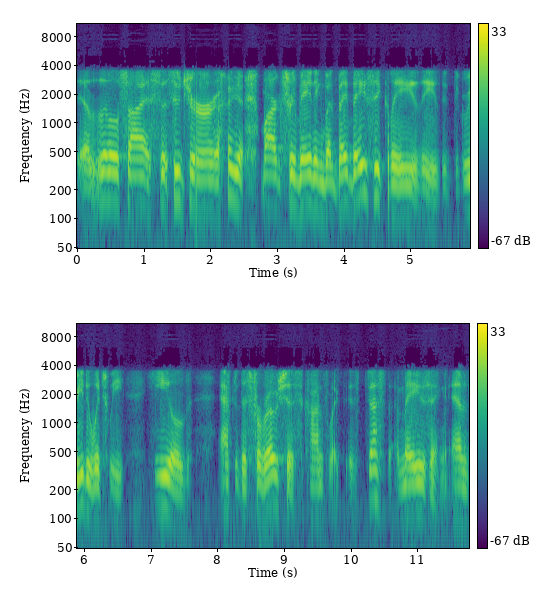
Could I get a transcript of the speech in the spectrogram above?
a little size suture marks remaining, but ba- basically the, the degree to which we healed after this ferocious conflict is just amazing, and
